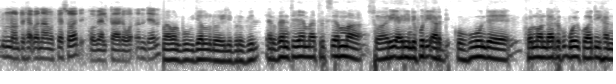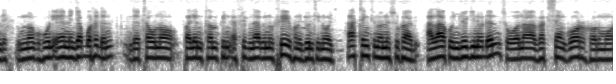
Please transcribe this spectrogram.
Ɗum noon to heɓanama pesode ko weltare waɗande en mamadou boubou diallo ɗo e libreville. R 21 matrix m so ari ari nde foti arde ko hunde fonno darde ko ɓooyi ko adi hannde. Ɗum noon ko hunde enen enenne jaɓɓotoɗen nde tawno palen tampini afrique naaɓe no feewi hono jontinoji ha e sukaɓe ala ko joguinoɗen so wona vaccin goto hono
